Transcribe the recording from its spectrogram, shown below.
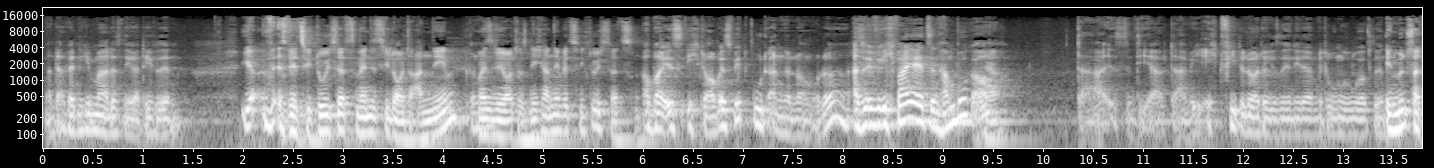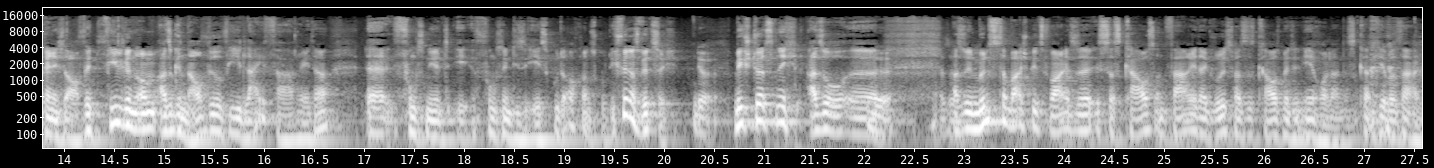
man darf ja nicht immer alles negativ sehen. Ja, es wird sich durchsetzen, wenn es die Leute annehmen. Wenn sie die Leute es nicht annehmen, wird es sich nicht durchsetzen. Aber ist, ich glaube, es wird gut angenommen, oder? Also ich war ja jetzt in Hamburg auch. Ja. Da sind die ja, da habe ich echt viele Leute gesehen, die da mit rumgewurkt sind. In Münster kenne ich es auch. Wird viel genommen, also genau wie, wie Leihfahrräder, äh, funktioniert, e- diese E-Scooter auch ganz gut. Ich finde das witzig. Ja. Mich stört's nicht. Also, äh, Nö. also, in Münster beispielsweise ist das Chaos an Fahrrädern größer als das Chaos mit den E-Rollern. Das kann ich aber sagen.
